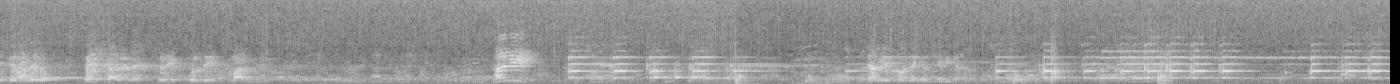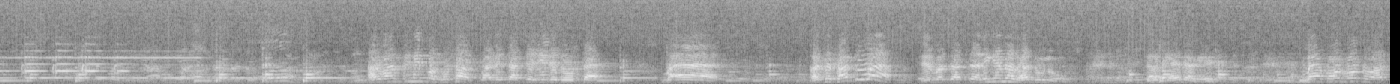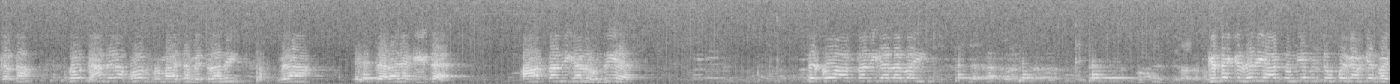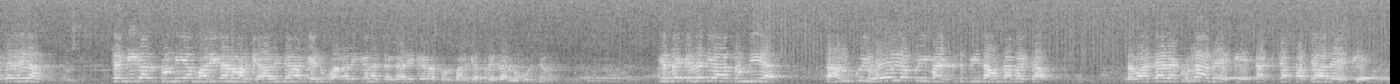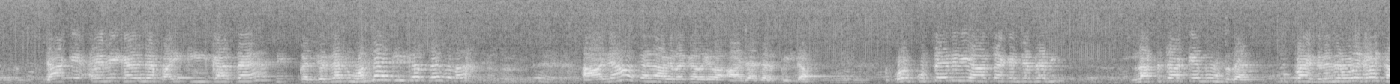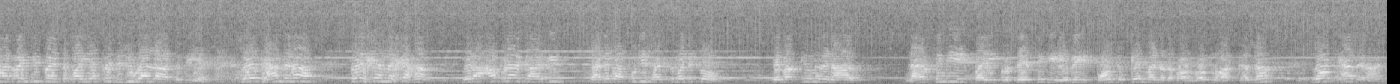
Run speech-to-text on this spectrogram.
இசைவாரில் பேச்சாளர் திரு குல்தீப் மாண்பு ஹரி சவி குழந்தைகள் தெரிகிறது हरवंश सिंह भंगू साहब साढ़े चाचे जी के दोस्त है। अच्छा साधु है। फिर मैं चाचा नहीं कहना, साधु चल कह लिया मैं बहुत बहुत धन्यवाद करता ਮੈਂ ਬਹੁਤ ਬਹੁਤ ਧਿਆਨ ਦੇਣਾ, ਬਹੁਤ ਫਰਮਾਇਸ਼ ਹੈ ਮਿੱਤਰਾਂ ਦੀ। ਮੇਰਾ ਇੱਕ ਪਿਆਰਾ ਜਿਹਾ ਗੀਤ ਹੈ। ਆਦਤਾਂ ਦੀ ਗੱਲ ਹੁੰਦੀ ਹੈ। ਦੇਖੋ, ਆਦਤਾਂ ਦੀ ਗੱਲ ਹੈ ਭਾਈ। ਕਿਸੇ ਕਿਸੇ ਦੀ ਆਦਤ ਹੁੰਦੀ ਹੈ ਵੀ ਚੁੱਪ ਕਰਕੇ ਬੈਠੇ ਰਹਿਣਾ। ਚੰਗੀ ਗੱਲ ਸੁਣਨੀ ਹੈ ਮਾੜੀ ਗੱਲ ਵੱਲ ਖਿਆਲ ਨਹੀਂ ਦੇਣਾ, ਕਿਸੇ ਨੂੰ ਮਾੜਾ ਨਹੀਂ ਕਹਿਣਾ, ਚੰਗਾ ਨਹੀਂ ਕਹਿਣਾ ਸੁਣ ਸੁਣ ਕੇ ਆਪਣੇ ਘਰ ਨੂੰ ਮੁੜ ਜਾਣਾ। ਕਿਸੇ ਕਿਸੇ ਦੀ ਆਦਤ ਹੁੰਦੀ ਹੈ, ਦਾਰੂ ਕੋਈ ਹੋਰ ਹੀ ਆਪਣੀ ਬੈਠਕ 'ਚ ਪੀਂਦਾ ਹੁੰਦਾ ਬੈਠਾ। ਦਰਵਾਜ਼ਾ ਜਾਂ ਖੁੱਲਾ ਦੇਖ ਕੇ, ਡੱਕ ਜਾਂ ਪੱਤਿਆ ਦੇਖ ਕੇ। ਜਾ ਕੇ ਐਵੇਂ ਕਹਿੰਦੇ ਭਾਈ ਕੀ ਕਰਦਾ ਹੈ ਵੀ ਕੰਜਰ ਦਾ ਤੂੰ ਅੰਨਾ ਕੀ ਕਰਦਾ ਹੈ ਭਲਾ ਆ ਜਾ ਕਹਿੰਦਾ ਅਗਲਾ ਕਹਿੰਦਾ ਆ ਜਾ ਚੱਲ ਪੀ ਲਾ ਹੁਣ ਕੁੱਤੇ ਦੀ ਵੀ ਆਦਤ ਹੈ ਕੰਜਰ ਦੇ ਦੀ ਲੱਤ ਜਾ ਕੇ ਮੂਤਦਾ ਭੈਣ ਨੇ ਉਹਨੇ ਕਿਹੜਾ ਕਾਟਰਾਈ ਦੀ ਪੈਂਟ ਪਾਈ ਹੈ ਭਿੱਜ ਜੂਗਾ ਲੱਤ ਦੀ ਹੈ ਲੋ ਧਿਆਨ ਦੇਣਾ ਪੇਸ਼ ਕਰਨ ਲੱਗਾ ਮੇਰਾ ਆਪਣਾ ਕਾਰਗੀ ਸਾਡੇ ਬਾਪੂ ਜੀ ਸੰਗਤ ਮੰਡੀ ਤੋਂ ਤੇ ਬਾਕੀ ਉਹਨਾਂ ਦੇ ਨਾਲ ਨਾਇਬ ਸਿੰਘ ਜੀ ਬਾਈ ਗੁਰਤੇਜ ਸਿੰਘ ਜੀ ਇਹ ਵੀ ਪਹੁੰਚ ਚੁੱਕੇ ਮੈਂ ਇਹਨਾਂ ਦਾ ਬਹੁਤ ਬਹੁਤ ਧੰਨਵਾਦ ਕਰਦਾ ਲੋ ਧਿਆਨ ਦੇਣਾ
